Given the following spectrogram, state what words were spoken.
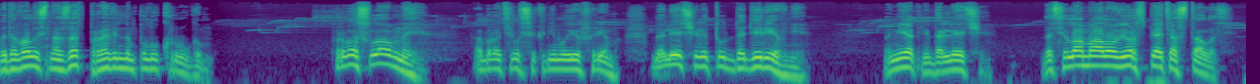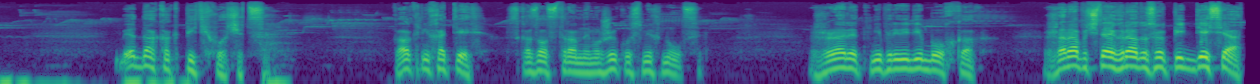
выдавалась назад правильным полукругом. «Православный», — обратился к нему Ефрем, — «далече ли тут до деревни?» «Но нет, недалече. До села малого верст пять осталось». «Беда, как пить хочется». «Как не хотеть», — сказал странный мужик, усмехнулся. Жарят, не приведи бог как. Жара, почитай, градусов пятьдесят,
